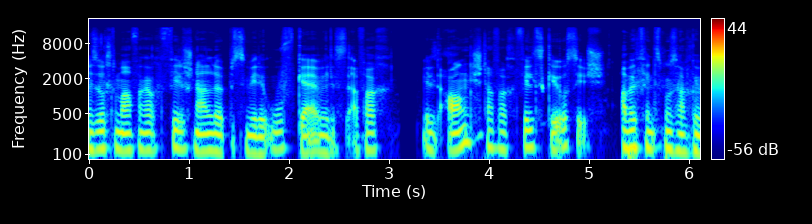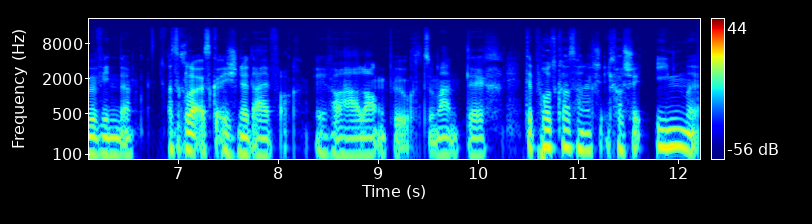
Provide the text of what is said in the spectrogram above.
Man sollte am Anfang einfach viel schneller etwas wieder aufgeben, weil es einfach, weil die Angst einfach viel zu groß ist. Aber ich finde, es muss man einfach überwinden. Also klar, es ist nicht einfach. Ich habe auch lange gebraucht, um endlich... Den Podcast habe ich, ich habe schon immer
